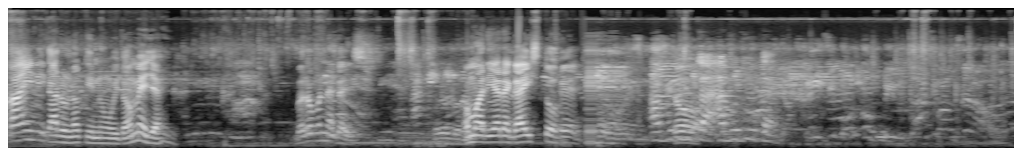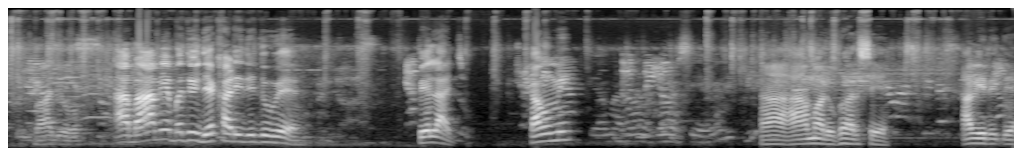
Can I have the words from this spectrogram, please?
કાંઈ નહીં તારું નક્કી ન હોય તો અમે જાય. બરોબર ને ગાઈશ અમારી યારે ગાઈશ તો હે તો બાજો. આ બા મેં બધું દેખાડી દીધું હે. પેલા જ. કા મમ્મી? હા હા અમારું ઘર છે. આવી રીતે.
